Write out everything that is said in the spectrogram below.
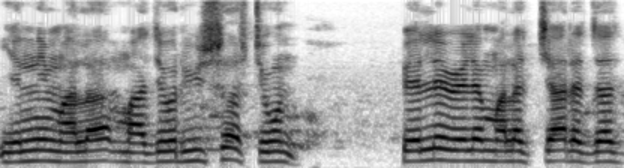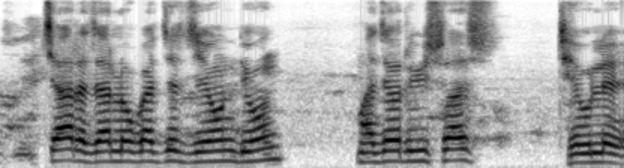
यांनी मला माझ्यावर विश्वास ठेवून पहिल्या वेळेला मला चार हजार चार हजार लोकांचे जेवण देऊन माझ्यावर विश्वास ठेवले.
